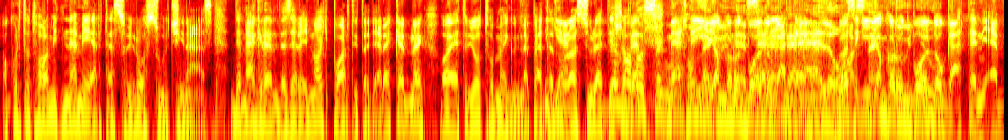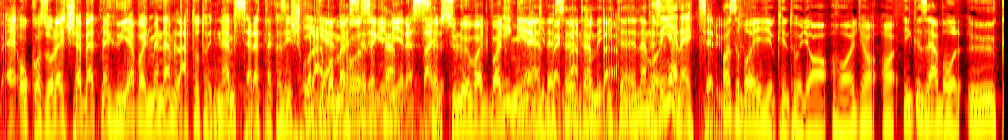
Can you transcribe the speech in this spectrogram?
akkor tehát valamit nem értesz, hogy rosszul csinálsz. De megrendezel egy nagy partit a gyerekednek, ahelyett, hogy otthon megünnepelted volna a születésnapot, mert te így akarod boldoggá tenni. Valószínűleg így akarod boldoggá tenni, e, e, okozol egy sebet, mert hülye vagy, mert nem látod, hogy nem szeretnek az iskolában, Igen, mert valószínűleg egy méreszájú szülő vagy, vagy igen, mindenkit megbántottál. Nem ez ilyen egyszerű. Az a baj egyébként, hogy, a, hogy a, a, igazából ők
